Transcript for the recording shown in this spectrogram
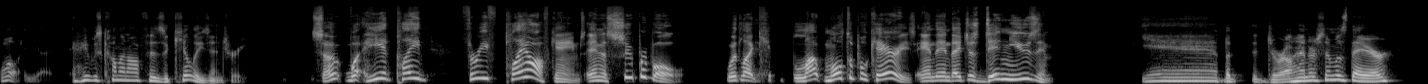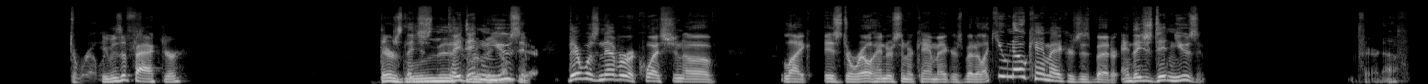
Well, he was coming off his Achilles injury. So what he had played three playoff games and a Super Bowl with like multiple carries, and then they just didn't use him. Yeah, but Darrell Henderson was there. Darrell. He was a factor. There's They just they didn't use him. there. There was never a question of like is Darrell Henderson or Cam Akers better? Like you know Cam Akers is better, and they just didn't use him. Fair enough.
